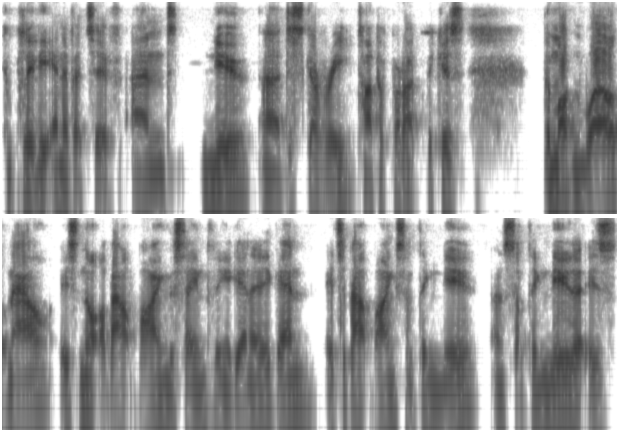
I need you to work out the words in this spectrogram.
completely innovative and new uh, discovery type of product because the modern world now is not about buying the same thing again and again. It's about buying something new and something new that is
